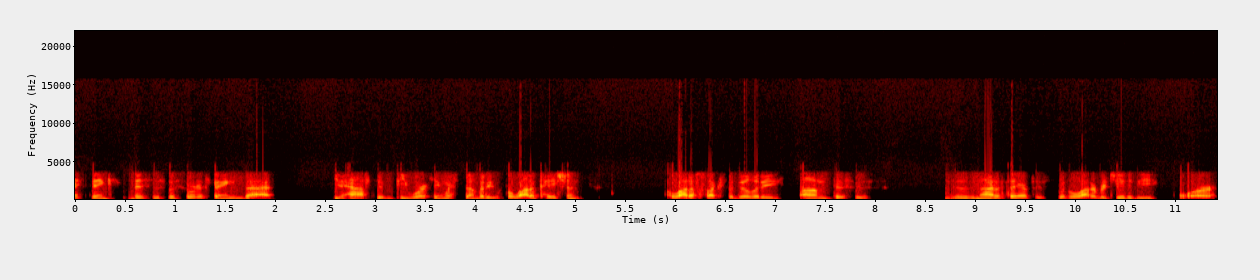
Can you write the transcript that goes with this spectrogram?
I think this is the sort of thing that you have to be working with somebody with a lot of patience, a lot of flexibility. Um, this is this is not a therapist with a lot of rigidity or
